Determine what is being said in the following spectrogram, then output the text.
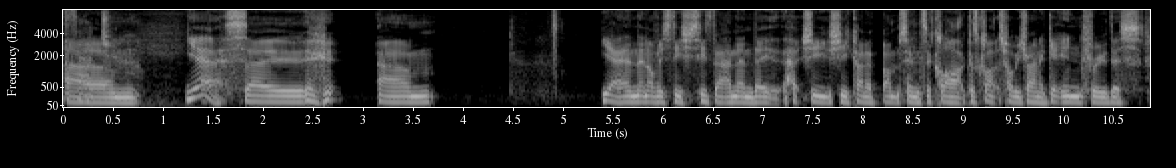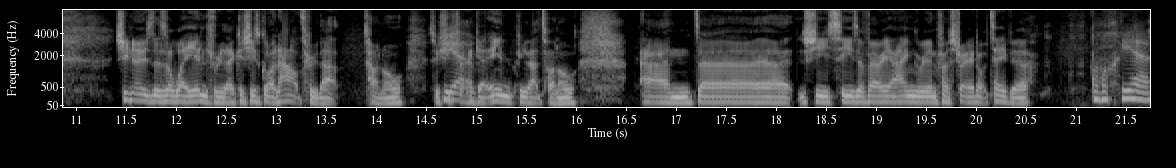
Sad. Um, yeah. So, um, yeah, and then obviously she sees that, and then they she she kind of bumps into Clarke because Clarke's probably trying to get in through this. She knows there's a way in through there because she's got an out through that tunnel, so she's Yeah. trying to get in through that tunnel, and uh, she sees a very angry and frustrated Octavia. Oh yeah.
